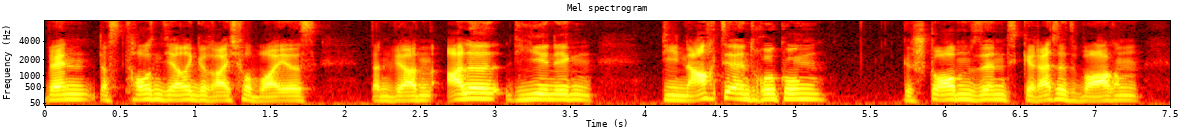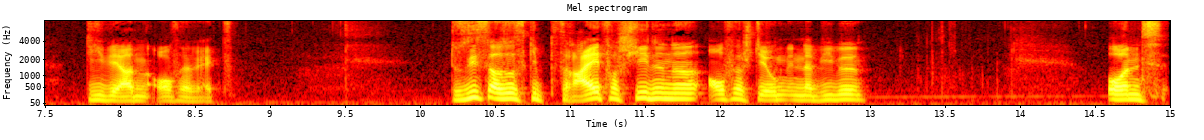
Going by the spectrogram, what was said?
Wenn das tausendjährige Reich vorbei ist, dann werden alle diejenigen, die nach der Entrückung gestorben sind, gerettet waren, die werden auferweckt. Du siehst also, es gibt drei verschiedene Auferstehungen in der Bibel. Und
